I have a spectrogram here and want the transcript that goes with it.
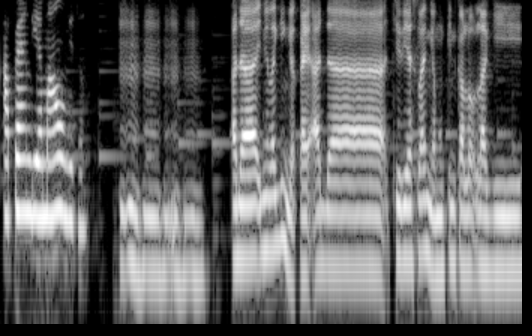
apa yang dia mau gitu. Mhm, mhm, mhm, mhm. Ada ini lagi nggak kayak ada ciri khas lain nggak mungkin kalau lagi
